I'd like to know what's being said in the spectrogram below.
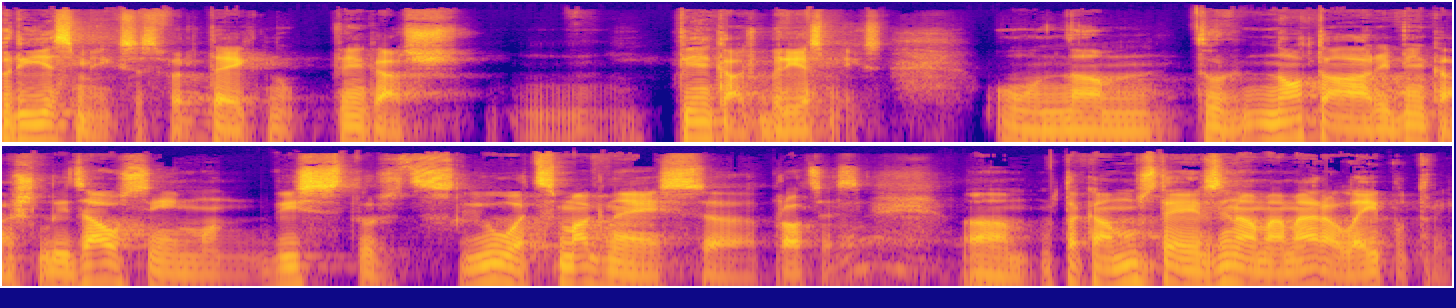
briesmīgs. Es varu teikt, nu, vienkārši, vienkārši briesmīgs. Un, um, tur notāri vienkārši līdz ausīm, un viss tur ļoti smagnējs uh, process. Um, tā kā mums te ir zināmā mērā leiputri.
